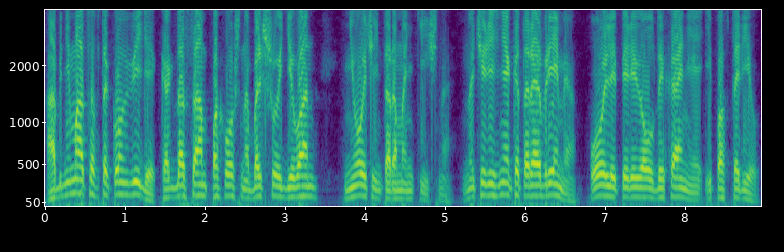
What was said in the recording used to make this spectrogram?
Обниматься в таком виде, когда сам похож на большой диван, не очень-то романтично. Но через некоторое время Оли перевел дыхание и повторил.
